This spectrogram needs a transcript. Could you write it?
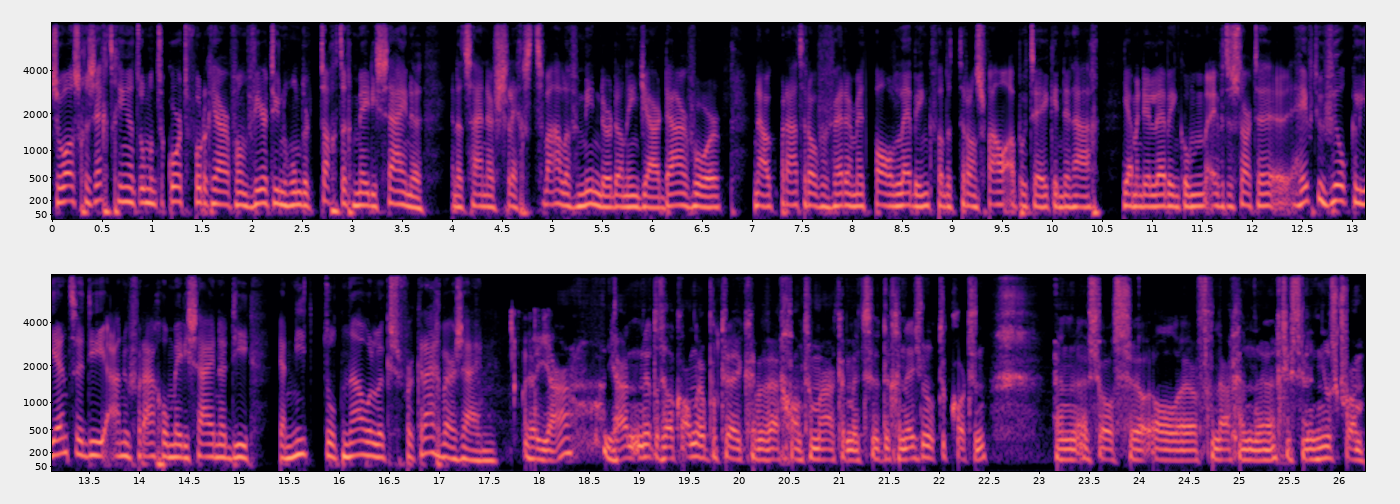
Zoals gezegd ging het om een tekort vorig jaar van 1480 medicijnen. En dat zijn er slechts 12 minder dan in het jaar daarvoor. Nou, ik praat erover verder met Paul Lebbing van de Transvaal Apotheek in Den Haag. Ja, meneer Lebbing, om even te starten. Heeft u veel cliënten die aan u vragen om medicijnen die ja, niet tot nauwelijks verkrijgbaar zijn? Uh, ja. ja, net als elke andere apotheek hebben wij gewoon te maken met de geneesmiddeltekorten. En uh, zoals uh, al uh, vandaag en gisteren in het nieuws kwam,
